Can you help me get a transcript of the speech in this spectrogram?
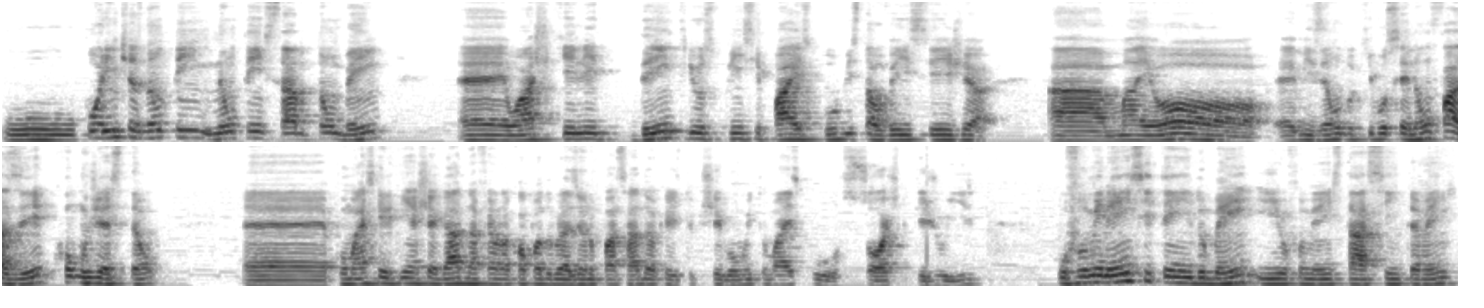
O Corinthians não tem, não tem estado tão bem, é, eu acho que ele, dentre os principais clubes, talvez seja a maior é, visão do que você não fazer como gestão. É, por mais que ele tenha chegado na final da Copa do Brasil ano passado, eu acredito que chegou muito mais por sorte do que juízo. O Fluminense tem ido bem e o Fluminense está assim também.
